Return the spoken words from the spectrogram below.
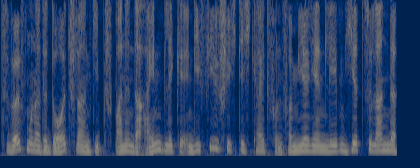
Zwölf Monate Deutschland gibt spannende Einblicke in die Vielschichtigkeit von Familienleben hierzulande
